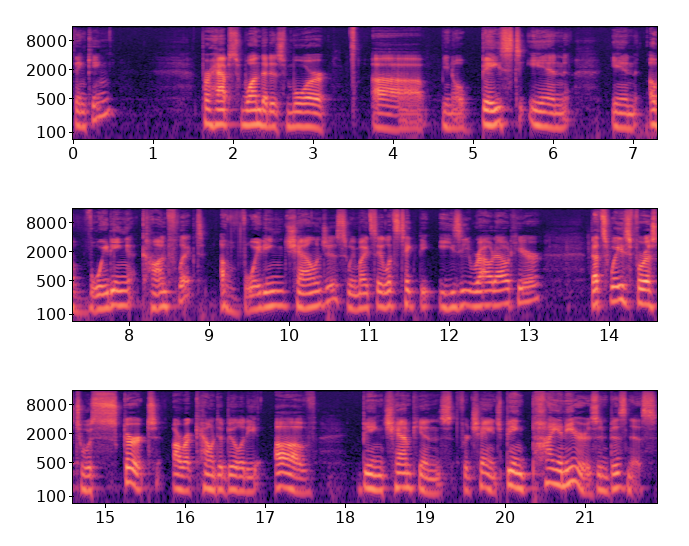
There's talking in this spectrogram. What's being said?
thinking perhaps one that is more uh, you know, based in in avoiding conflict, avoiding challenges. So we might say, let's take the easy route out here. That's ways for us to skirt our accountability of being champions for change, being pioneers in business,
